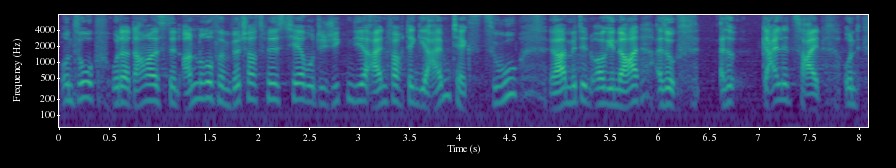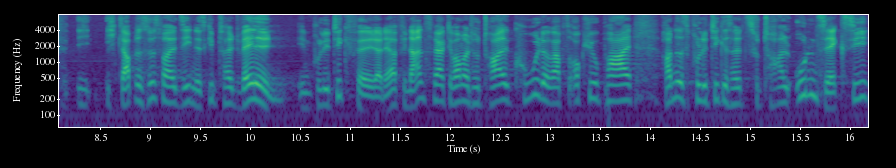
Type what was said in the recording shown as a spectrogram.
und so. Oder damals den Anruf im Wirtschaftsministerium und die schicken dir einfach den Geheimtext zu, ja, mit den Original. Also, also geile Zeit. Und ich, ich glaube, das müssen wir halt sehen. Es gibt halt Wellen in Politikfeldern. Ja? Finanzmärkte waren mal total cool, da gab es Occupy. Handelspolitik ist halt total unsexy,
